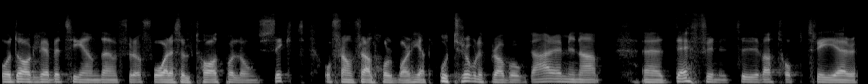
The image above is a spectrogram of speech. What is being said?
och dagliga beteenden för att få resultat på lång sikt och framförallt hållbarhet. Otroligt bra bok. Det här är mina eh, definitiva topp treor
